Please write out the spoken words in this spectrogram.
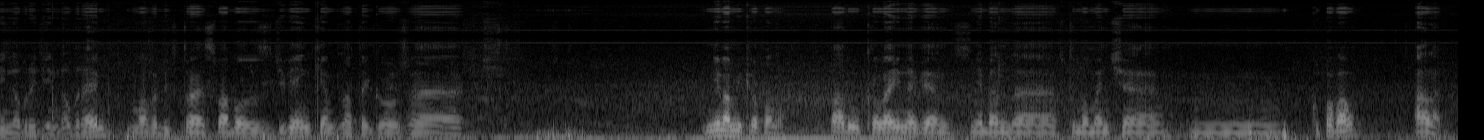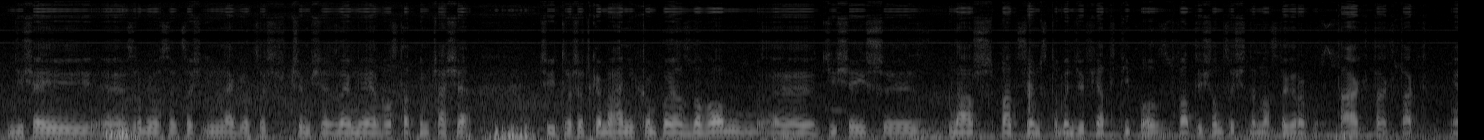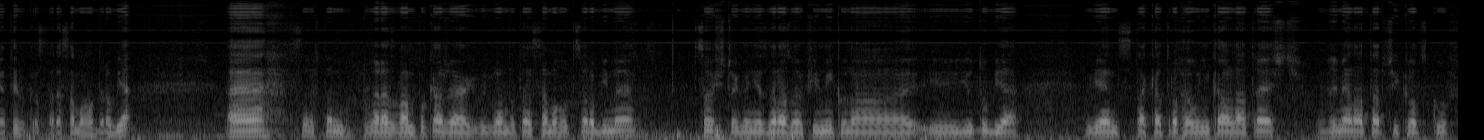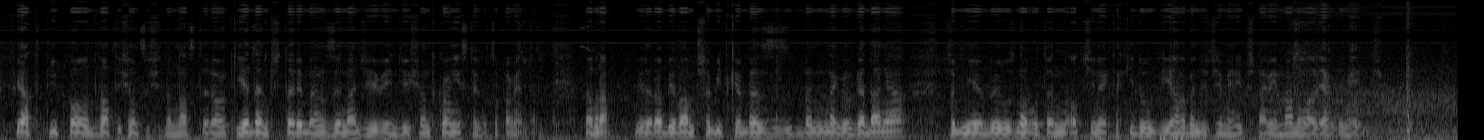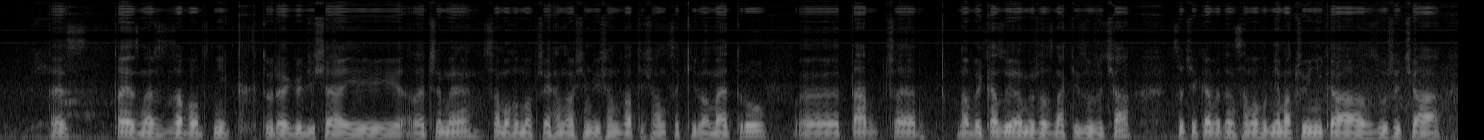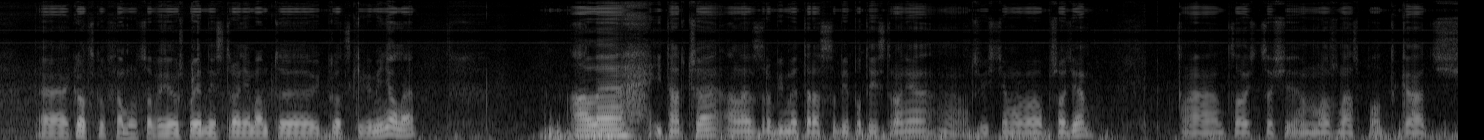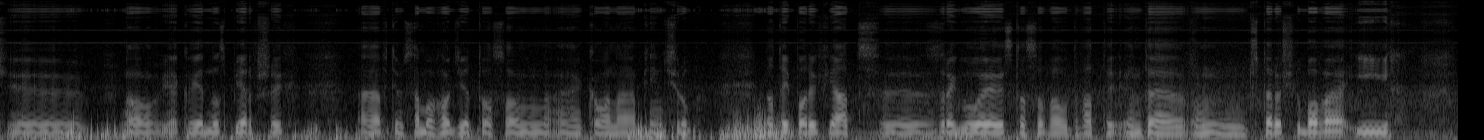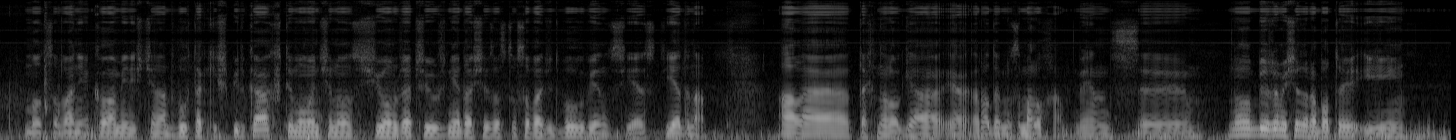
Dzień dobry, dzień dobry. Może być trochę słabo z dźwiękiem, dlatego że nie mam mikrofonu. Padł kolejny, więc nie będę w tym momencie mm, kupował, ale dzisiaj y, zrobimy sobie coś innego, coś czym się zajmuję w ostatnim czasie, czyli troszeczkę mechaniką pojazdową. Y, dzisiejszy nasz pacjent to będzie Fiat Tipo z 2017 roku. Tak, tak, tak. Nie tylko stare samochody robię. E, zresztą zaraz Wam pokażę jak wygląda ten samochód, co robimy. Coś, czego nie znalazłem w filmiku na YouTubie, więc taka trochę unikalna treść. Wymiana tarczy klocków Fiat Tipo 2017 rok, 1.4 benzyna, 90 koni z tego co pamiętam. Dobra, robię Wam przebitkę bez zbędnego gadania, żeby nie był znowu ten odcinek taki długi, ale będziecie mieli przynajmniej manual jak wymienić. To jest, to jest nasz zawodnik, którego dzisiaj leczymy. Samochód ma przejechane 82 tysiące kilometrów. E, Tarcze no, wykazują już oznaki zużycia. Co ciekawe, ten samochód nie ma czujnika zużycia e, klocków hamulcowych. Ja już po jednej stronie mam te klocki wymienione, ale i tarcze, ale zrobimy teraz sobie po tej stronie, e, oczywiście mowa o przodzie, coś, co się można spotkać e, no, jako jedno z pierwszych e, w tym samochodzie to są e, koła na 5 śrub. Do tej pory Fiat e, z reguły stosował dwa ty, te um, czterośrubowe i mocowanie koła mieliście na dwóch takich szpilkach. W tym momencie no, siłą rzeczy już nie da się zastosować dwóch, więc jest jedna. Ale technologia ja, rodem z malucha, więc yy, no, bierzemy się do roboty i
